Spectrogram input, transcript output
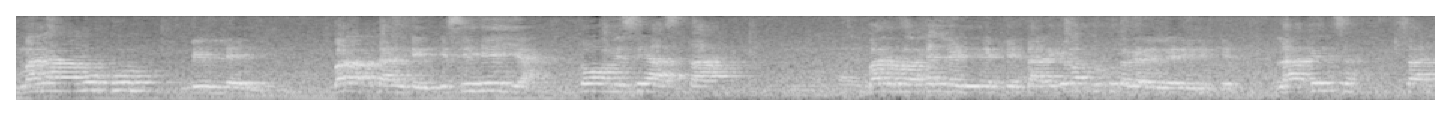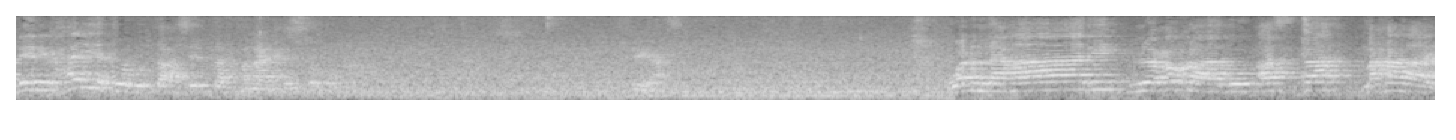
منامكم بالليل. برب تندين إسي هي توم إسي أستا بر روح اللي دينك تاريخ ما تقول غير اللي دينك لكن صدقني حية تقول تحصيل تفنى حسه والنهار لعقاد أستا مع هاي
